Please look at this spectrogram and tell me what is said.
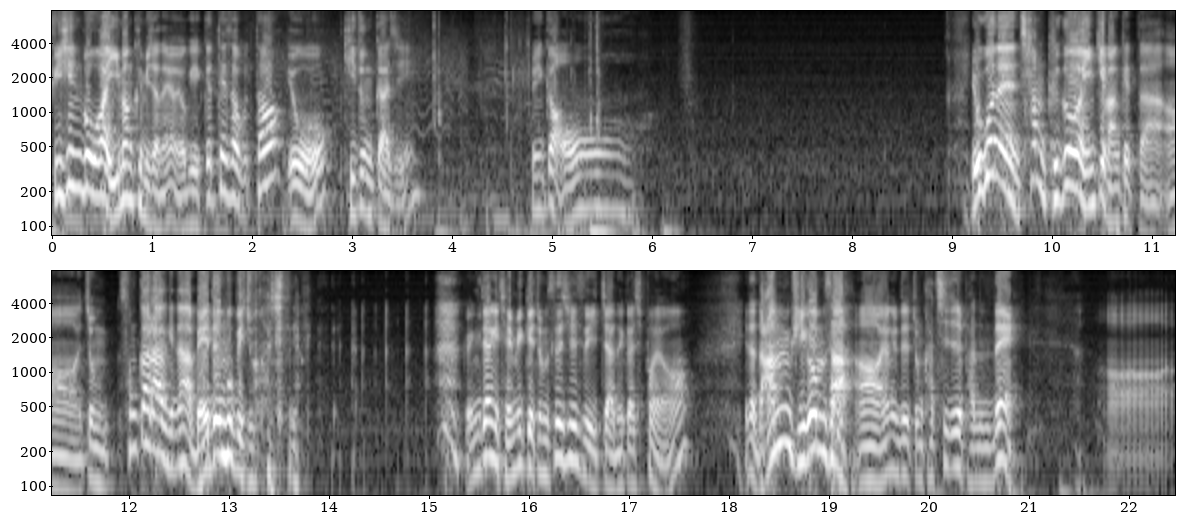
귀신 보고가 이만큼이잖아요. 여기 끝에서부터 요 기둥까지. 그러니까 어 요거는 참 그거 인기 많겠다. 어 좀 손가락이나 매드무비 좋아하시는 굉장히 재밌게 좀 쓰실 수 있지 않을까 싶어요. 일단 남귀검사 어 형님들 좀 같이 봤는데 어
